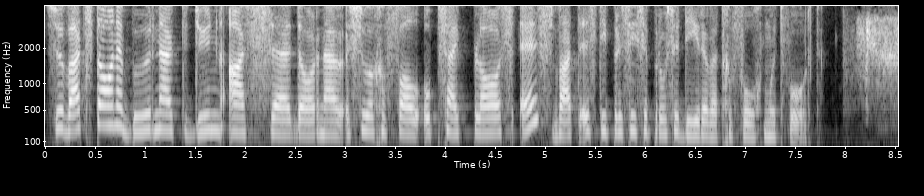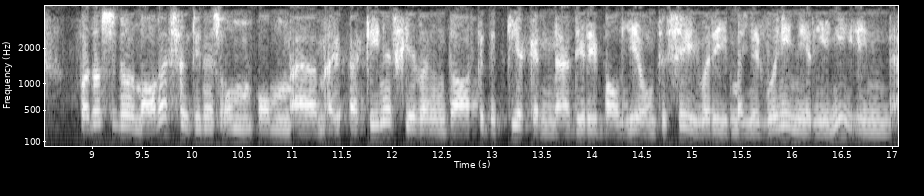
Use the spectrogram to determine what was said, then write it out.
So wat staan 'n boer nou te doen as uh, daar nou so 'n geval op sy plaas is? Wat is die presiese prosedure wat gevolg moet word? Wat ons normaalweg sou doen is om om ehm, 'n um, kennisgewing daar te beteken uh, deur die balje om te sê hoor jy maar jy woon nie meer hier nie en uh,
